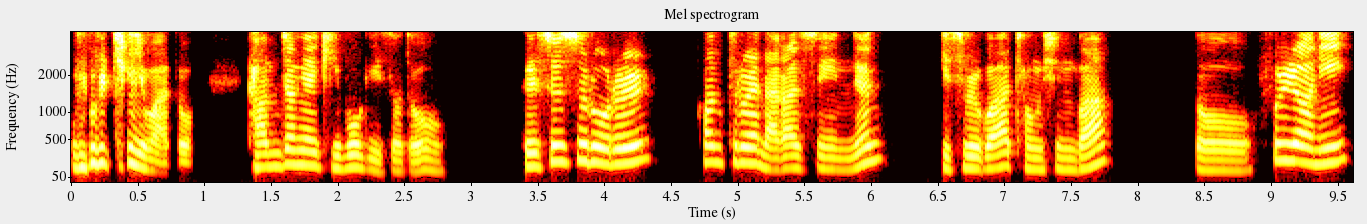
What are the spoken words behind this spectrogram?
우울증이 와도, 감정의 기복이 있어도 그 스스로를 컨트롤해 나갈 수 있는 기술과 정신과 또 훈련이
